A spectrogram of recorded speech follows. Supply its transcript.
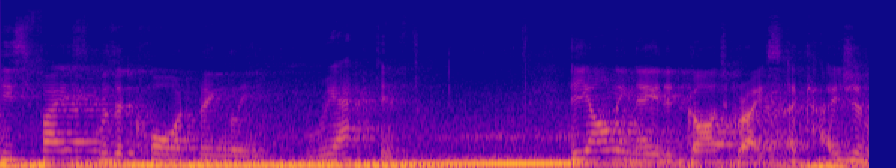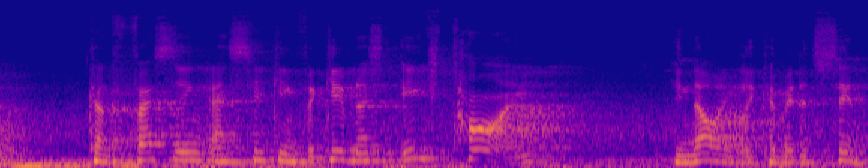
his faith was accordingly reactive. He only needed God's grace occasionally, confessing and seeking forgiveness each time he knowingly committed sin.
